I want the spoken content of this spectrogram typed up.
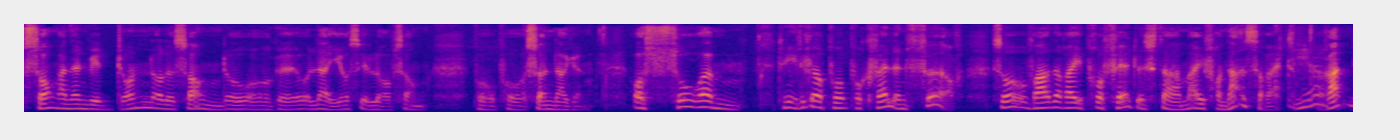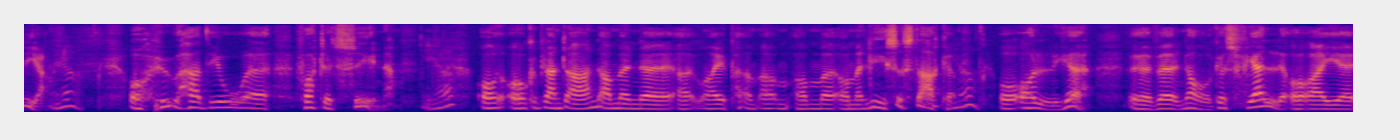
sang han en vidunderlig sang da, og, og leie oss i lovsang på, på søndagen. Og så um, tidligere på, på, kvelden før så var det ei profetisk dame fra Nasaret, ja. Rania. Ja. Og hun hadde jo uh, fått et syn. Ja. Og, og annet om en, uh, om, om, om en lysestake ja. og olje over Norges fjell og ei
